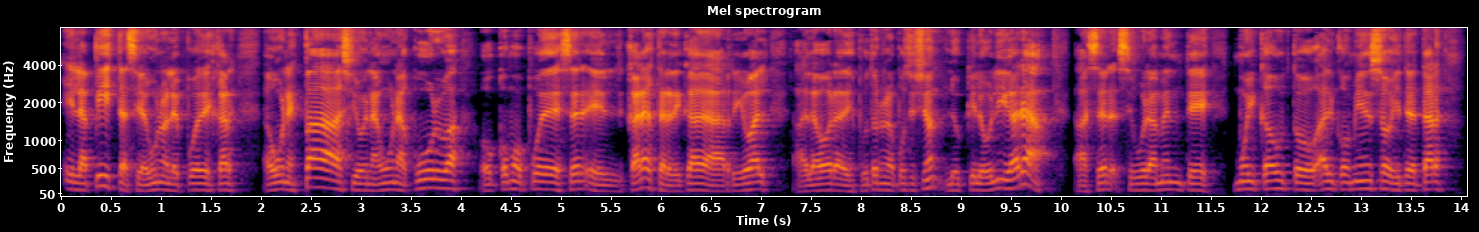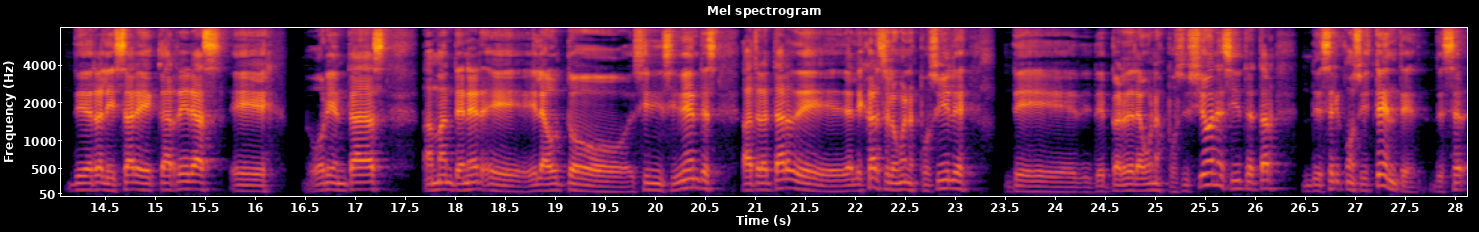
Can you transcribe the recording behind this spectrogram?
en la pista, si alguno le puede dejar algún espacio en alguna curva o cómo puede ser el carácter de cada rival a la hora de disputar una posición, lo que lo obligará a ser seguramente muy cauto al comienzo y tratar de realizar eh, carreras eh, orientadas a mantener eh, el auto sin incidentes, a tratar de, alejarse lo menos posible de, perder algunas posiciones y tratar de ser consistente, de ser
